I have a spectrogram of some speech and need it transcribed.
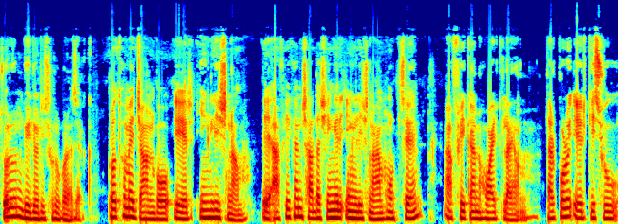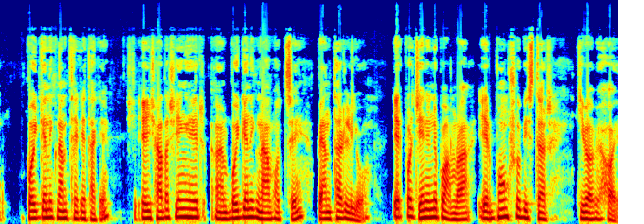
চলুন ভিডিওটি শুরু করা যাক। প্রথমে জানব এর ইংলিশ নাম। এই আফ্রিকান সাদা সিংহের ইংলিশ নাম হচ্ছে আফ্রিকান হোয়াইট লায়ন। তারপরে এর কিছু বৈজ্ঞানিক নাম থেকে থাকে। এই সাদা সিংহের বৈজ্ঞানিক নাম হচ্ছে প্যান্থার লিও এরপর জেনে নেব আমরা এর বংশ বিস্তার কীভাবে হয়?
